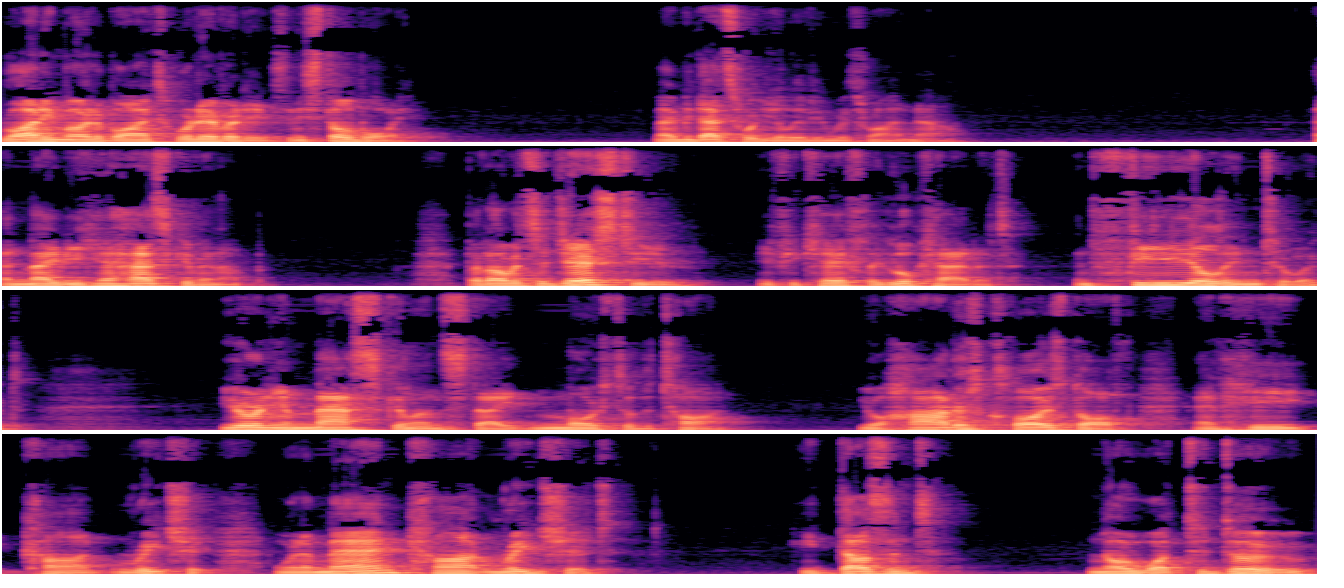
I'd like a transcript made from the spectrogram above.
riding motorbikes, whatever it is. And he's still a boy. Maybe that's what you're living with right now. And maybe he has given up. But I would suggest to you, if you carefully look at it and feel into it, you're in your masculine state most of the time. Your heart is closed off and he can't reach it. When a man can't reach it, he doesn't know what to do.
